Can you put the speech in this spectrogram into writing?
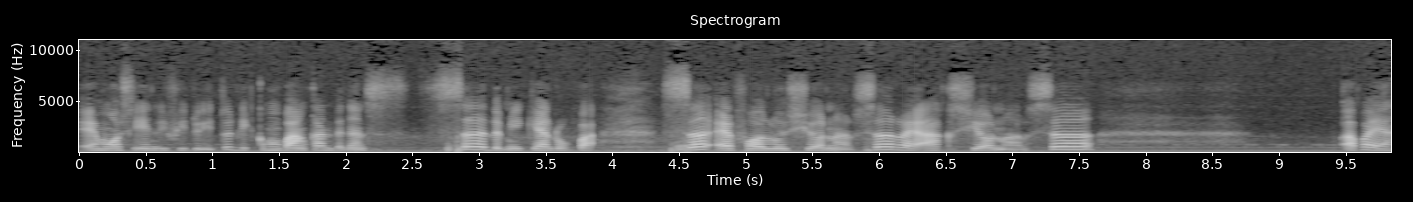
Emosi individu itu dikembangkan dengan sedemikian rupa. Se-evolusioner, se-reaksioner, se apa ya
